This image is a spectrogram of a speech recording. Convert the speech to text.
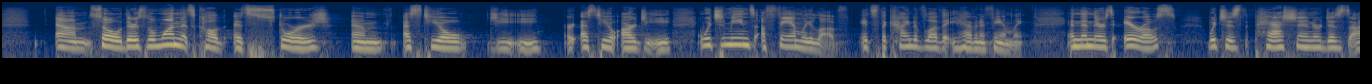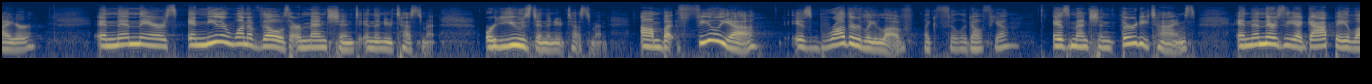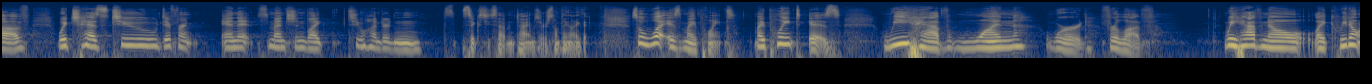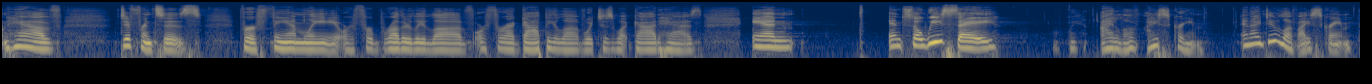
Um, so there's the one that's called it's storge, um, S-T-O-G-E or S-T-O-R-G-E, which means a family love. It's the kind of love that you have in a family. And then there's eros, which is the passion or desire. And then there's and neither one of those are mentioned in the New Testament or used in the New Testament. Um, but philia is brotherly love, like Philadelphia, is mentioned 30 times. And then there's the agape love, which has two different, and it's mentioned like 267 times or something like that. So, what is my point? My point is we have one word for love. We have no, like, we don't have differences for family or for brotherly love or for agape love, which is what God has. And and so we say I love ice cream. And I do love ice cream.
